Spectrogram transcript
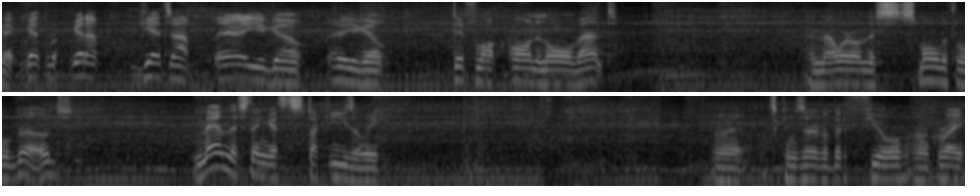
Okay, get get up, get up. There you go, there you go. Diff lock on and all that. And now we're on this small little road. Man, this thing gets stuck easily. Alright, let's conserve a bit of fuel. Oh, great.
